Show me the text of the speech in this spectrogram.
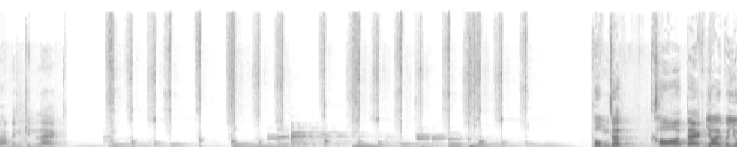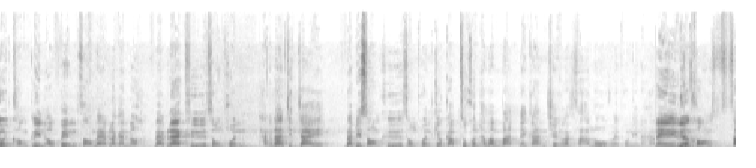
มาเป็นกลิ่นแรก ผมจะขอแตกย่อยประโยชน์ของกลิ่นออกเป็น 2 แบบแล้วกันเนาะแบบแรกคือส่งผลทางด้านจิตใจ แบบที่ 2 คือส่งผลเกี่ยวกับสุขนทบำบัดในการเชิงรักษาโรคอะไรพวกนี้นะครับในเรื่องของศ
